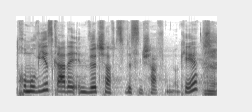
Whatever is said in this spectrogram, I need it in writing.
promovierst gerade in Wirtschaftswissenschaften, okay? Ja.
